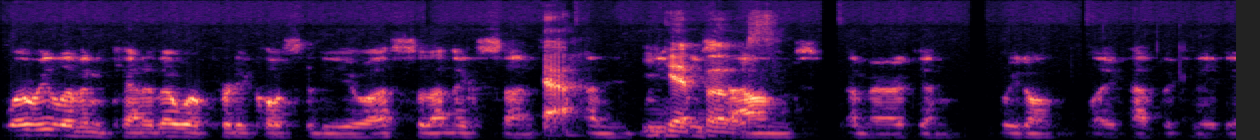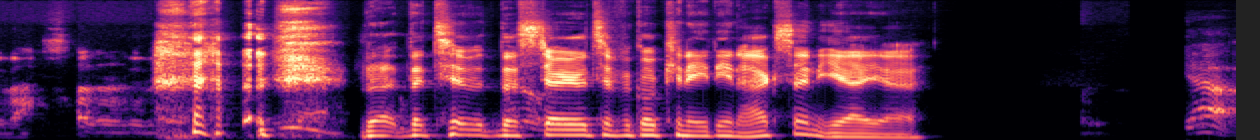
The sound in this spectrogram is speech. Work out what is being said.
where we live in Canada, we're pretty close to the U.S., so that makes sense. Yeah, and you we, get we both. sound American. We don't like have the Canadian accent or anything. the the ty- the Totally. stereotypical Canadian accent. Yeah, yeah. Yeah,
